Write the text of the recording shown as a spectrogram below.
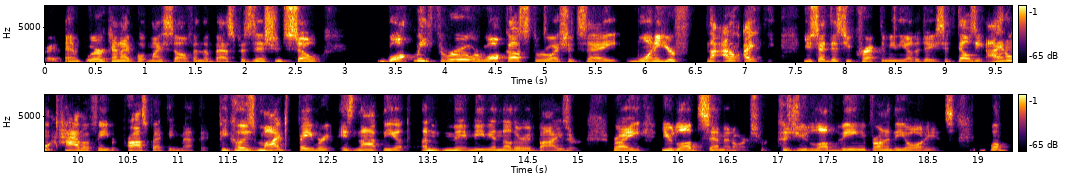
Right. And where can I put myself in the best position? So walk me through or walk us through, I should say, one of your no, I don't I you said this, you corrected me the other day. You said, Delzi, I don't have a favorite prospecting method because my favorite is not the uh, maybe another advisor, right? You love seminars because you love being in front of the audience. Well,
